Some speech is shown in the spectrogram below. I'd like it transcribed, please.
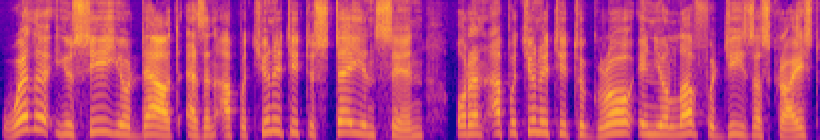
Whether you see your doubt as an opportunity to stay in sin or an opportunity to grow in your love for Jesus Christ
